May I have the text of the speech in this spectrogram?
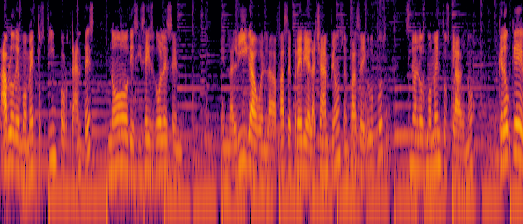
Hablo de momentos importantes, no 16 goles en, en la liga o en la fase previa de la Champions, en fase de grupos, sino en los momentos clave, ¿no? Creo que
